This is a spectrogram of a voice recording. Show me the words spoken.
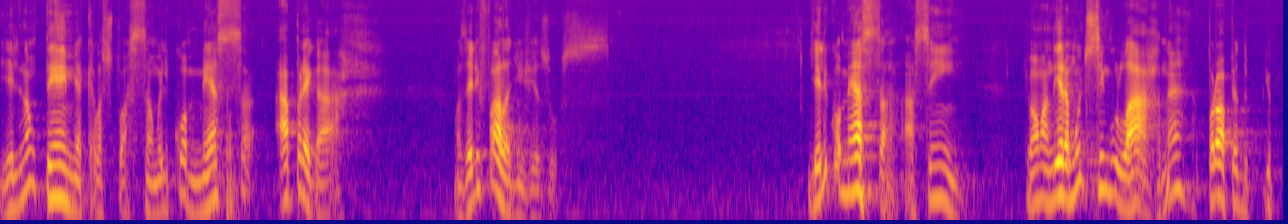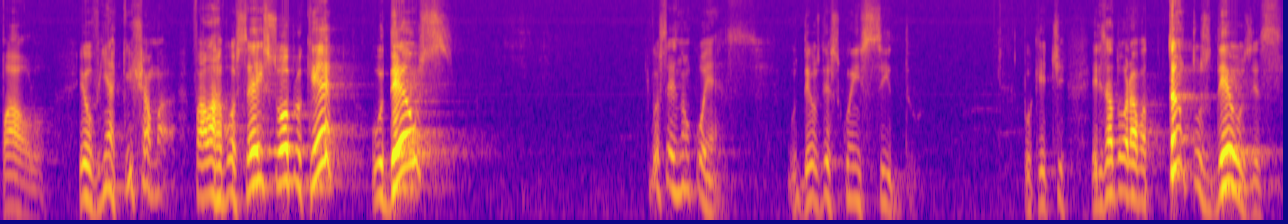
E ele não teme aquela situação, ele começa a pregar. Mas ele fala de Jesus. E ele começa assim, de uma maneira muito singular, né? própria de Paulo. Eu vim aqui chamar, falar a vocês sobre o que? O Deus que vocês não conhecem, o Deus desconhecido. Porque eles adoravam tantos deuses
